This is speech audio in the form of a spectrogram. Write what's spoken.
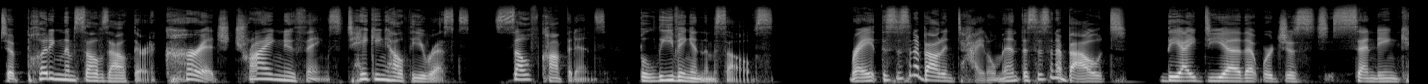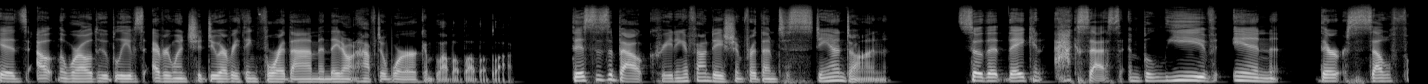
to putting themselves out there, to courage, trying new things, taking healthy risks, self confidence, believing in themselves, right? This isn't about entitlement. This isn't about the idea that we're just sending kids out in the world who believes everyone should do everything for them and they don't have to work and blah, blah, blah, blah, blah. This is about creating a foundation for them to stand on so that they can access and believe in their self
